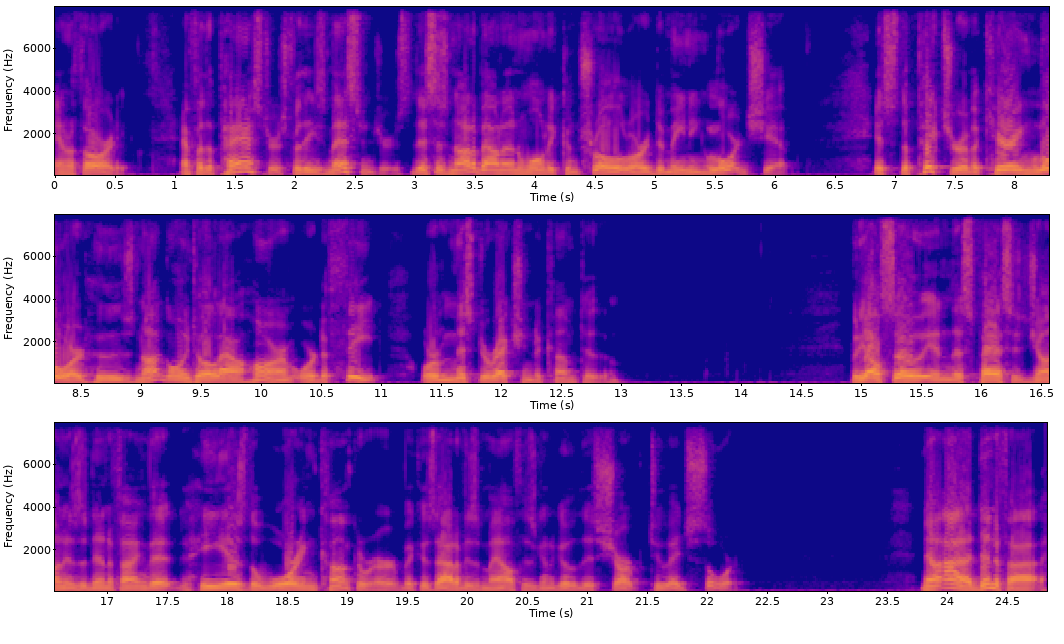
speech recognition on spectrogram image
and authority. And for the pastors, for these messengers, this is not about unwanted control or demeaning lordship. It's the picture of a caring Lord who's not going to allow harm or defeat or misdirection to come to them. But he also, in this passage, John is identifying that he is the warring conqueror because out of his mouth is going to go this sharp two edged sword. Now, I identify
